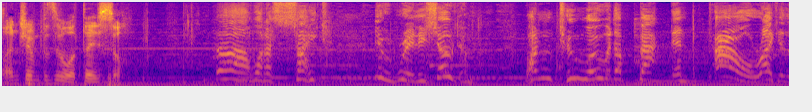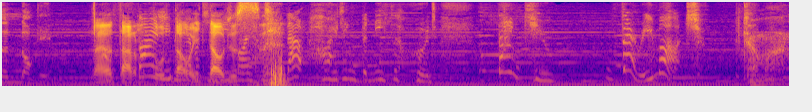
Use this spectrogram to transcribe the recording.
完全不是我对手。 Ah, what a sight! You really showed them. One, two over the back, then pow, right in the noggin. 哪有打那么 Finally 多刀， being 一 able to 刀 leave 就 my 死 home。without hiding beneath the hood. Thank you very much. Come on,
